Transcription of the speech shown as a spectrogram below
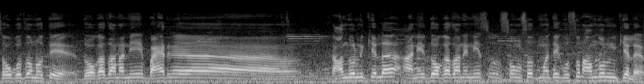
चौघजण होते दोघा जणांनी बाहेर आंदोलन केलं आणि दोघा जणांनी संसदमध्ये घुसून आंदोलन केलं.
